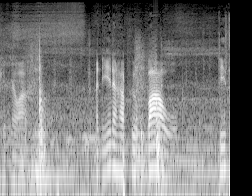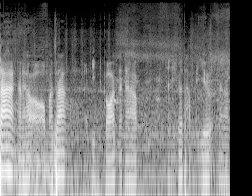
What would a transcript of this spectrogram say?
เก็บไงวะอันนี้นะครับคือเบ้าที่สร้างนะครับ เอาเอามาสร้างอิฐก้อนนะครับ อันนี้ก็ทำไปเยอะนะครับ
